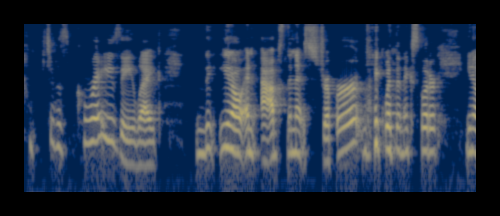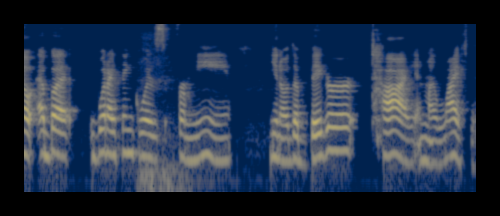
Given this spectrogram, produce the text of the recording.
which was crazy. Like the, you know, an abstinent stripper, like with an exploiter, you know, uh, but what I think was for me, you know, the bigger tie in my life, the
